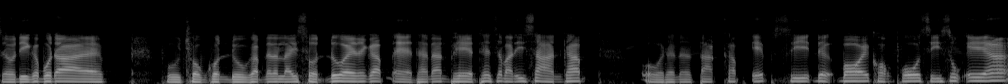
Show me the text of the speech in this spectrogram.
สวัสดีครับผู้ได้ ผู้ชมคนดูครับด้านไลฟ์สดด้วยนะครับแหมทางด้านเพจเทศบาลอีสานครับ โอ้ดานตักครับ FC The Boy ของโพสีสุกเอฮะ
